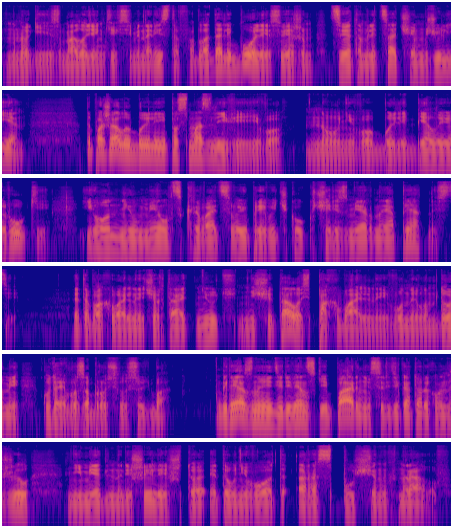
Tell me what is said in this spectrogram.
Многие из молоденьких семинаристов обладали более свежим цветом лица, чем Жюльен, да, пожалуй, были и посмазливее его но у него были белые руки, и он не умел скрывать свою привычку к чрезмерной опрятности. Эта похвальная черта отнюдь не считалась похвальной в унылом доме, куда его забросила судьба. Грязные деревенские парни, среди которых он жил, немедленно решили, что это у него от распущенных нравов.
